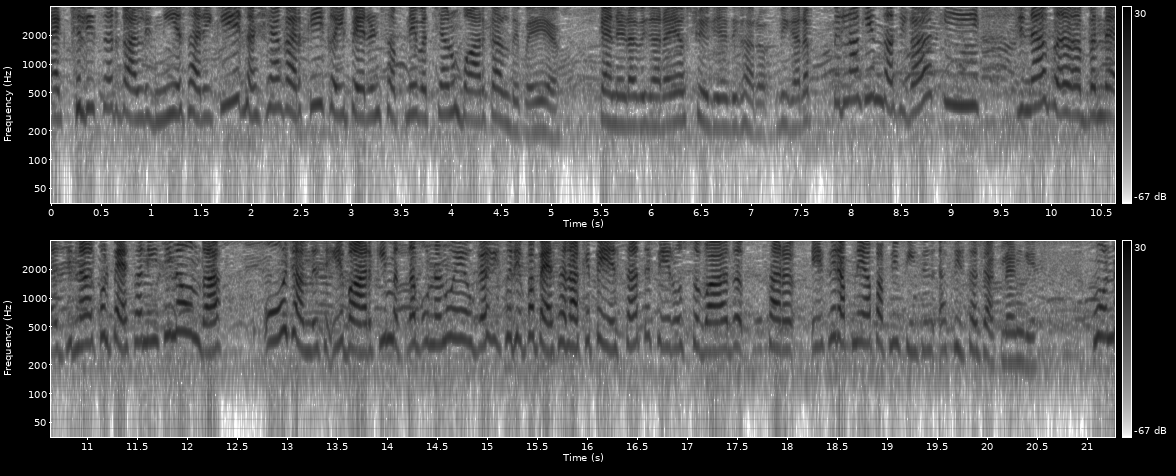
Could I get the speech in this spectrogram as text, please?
ਐਕਚੁਅਲੀ ਸਰ ਗੱਲ ਇੰਨੀ ਹੈ ਸਾਰੀ ਕਿ ਨਸ਼ਿਆਂ ਕਰਕੇ ਹੀ ਕਈ ਪੇਰੈਂਟਸ ਆਪਣੇ ਬੱਚਿਆਂ ਨੂੰ ਬਾਹਰ ਘੱਲਦੇ ਪਏ ਆ। ਕੈਨੇਡਾ ਵਗੈਰਾ ਜਾਂ ਆਸਟ੍ਰੇਲੀਆ ਦੇ ਘਰ ਵਗੈਰਾ। ਪਹਿਲਾਂ ਕੀ ਹੁੰਦਾ ਸੀਗਾ ਕਿ ਜਿਨ੍ਹਾਂ ਬ- ਬੰਦੇ ਜਿਨ੍ਹਾਂ ਕੋਲ ਪੈਸਾ ਨਹੀਂ ਸੀ ਨਾ ਹੁੰਦਾ ਉਹ ਜਾਂਦੇ ਸੀਗੇ ਬਾਹਰ ਕੀ ਮਤਲਬ ਉਹਨਾਂ ਨੂੰ ਇਹ ਹੋਗਾ ਕਿ ਕੋਈ ਆਪਾਂ ਪੈਸਾ ਲਾ ਕੇ ਭੇਜਤਾ ਤੇ ਫਿਰ ਉਸ ਤੋਂ ਬਾਅਦ ਸਰ ਇਹ ਫਿਰ ਆਪਣੇ ਆਪ ਆਪਣੀ ਫੀਸ, ਫੀਸਾਂ ਚੱਕ ਲੈਣਗੇ। ਹੁਣ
